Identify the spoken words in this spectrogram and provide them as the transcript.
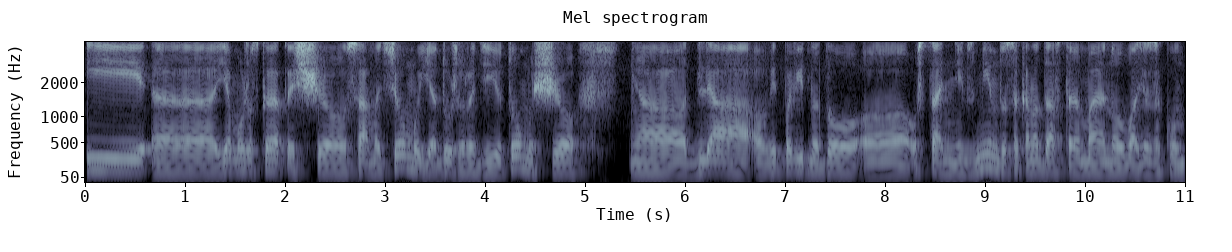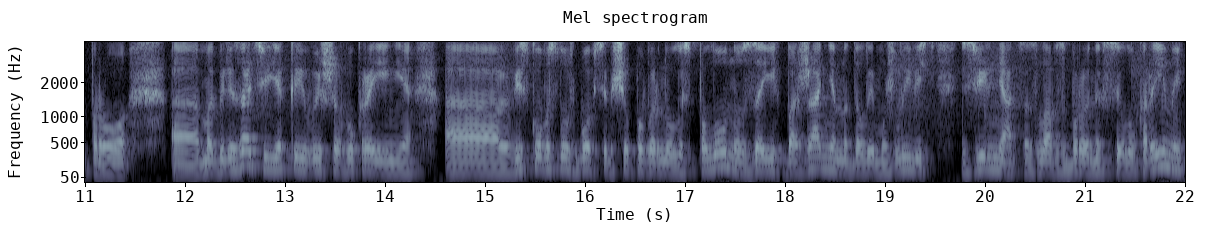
І е, я можу сказати, що саме цьому я дуже радію тому, що для відповідно до е, останніх змін до законодавства я маю на увазі закон про е, мобілізацію, який вийшов в Україні, е, військовослужбовцям, що повернули з полону, за їх бажанням надали можливість звільнятися з лав збройних сил України,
